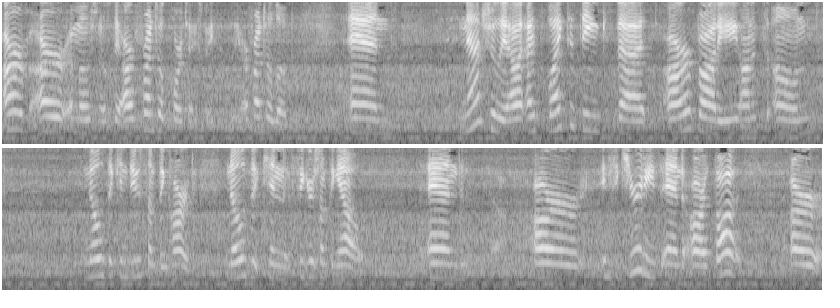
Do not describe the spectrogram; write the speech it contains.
our our emotional state, our frontal cortex basically, our frontal lobe. And naturally, I, I like to think that our body on its own knows it can do something hard, knows it can figure something out. And our insecurities and our thoughts are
